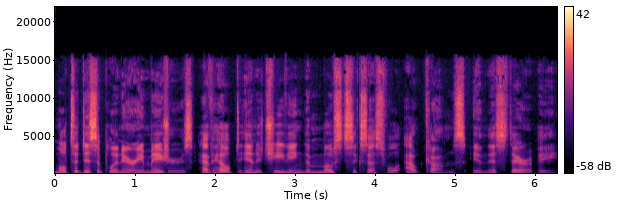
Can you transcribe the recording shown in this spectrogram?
Multidisciplinary measures have helped in achieving the most successful outcomes in this therapy.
